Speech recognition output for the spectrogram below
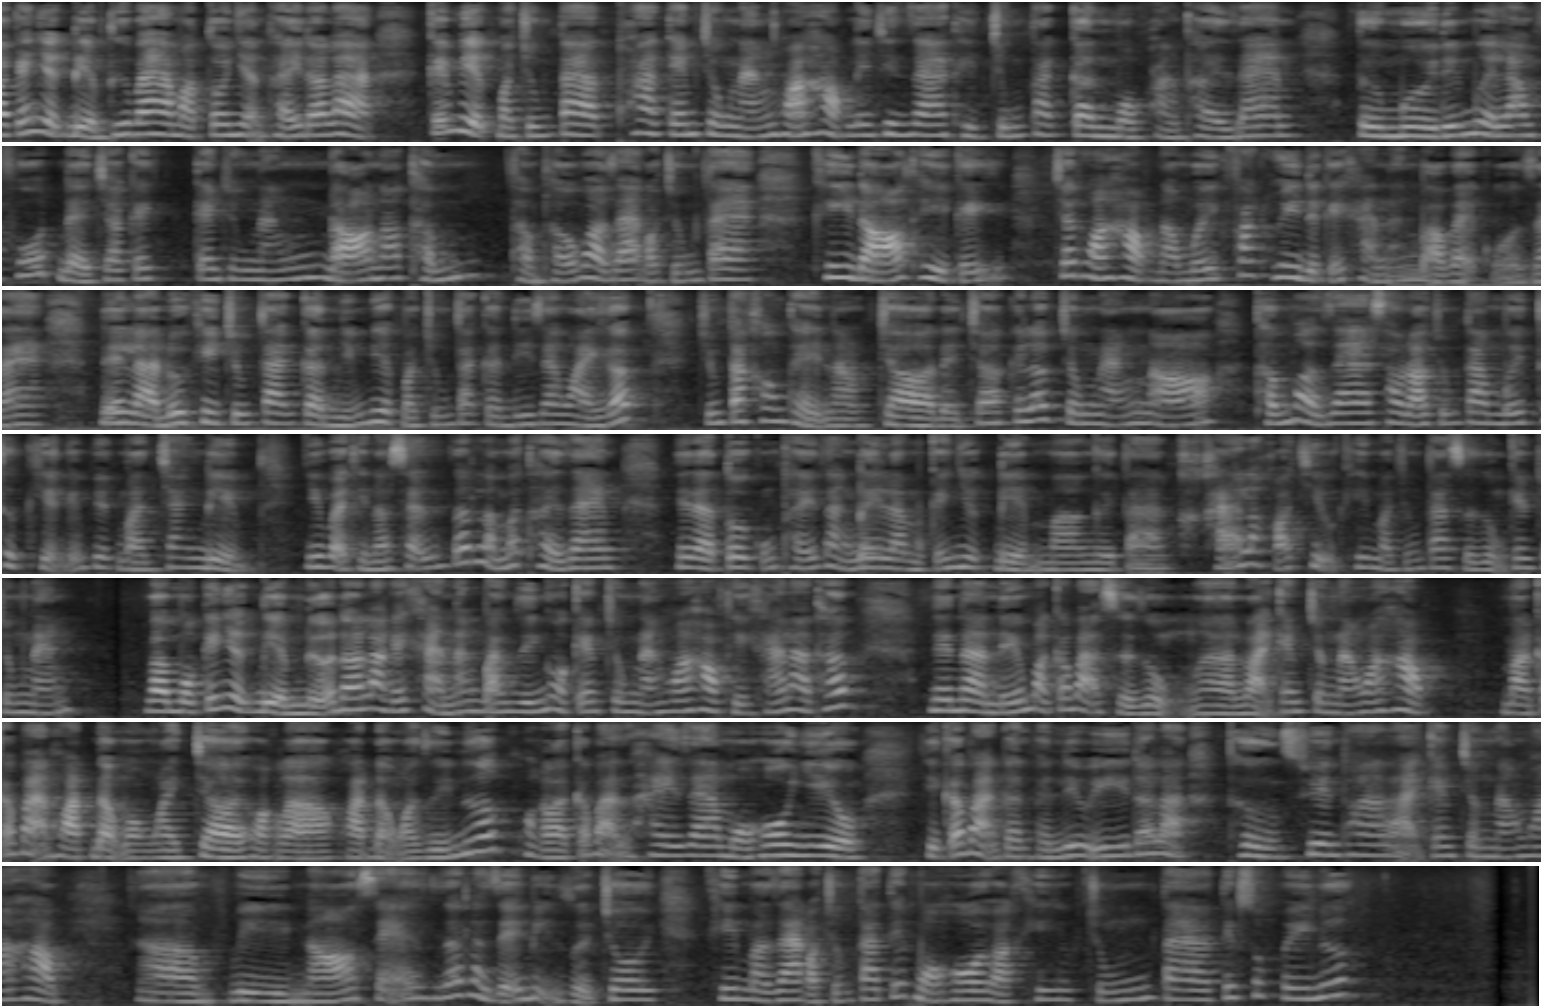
và cái nhược điểm thứ ba mà tôi nhận thấy đó là cái việc mà chúng ta thoa kem chống nắng, hóa học lên trên da thì chúng ta cần một khoảng thời gian từ 10 đến 15 phút để cho cái kem chống nắng đó nó thấm, thẩm thấu vào da của chúng ta. Khi đó thì cái chất hóa học nó mới phát huy được cái khả năng bảo vệ của da. Nên là đôi khi chúng ta cần những việc mà chúng ta cần đi ra ngoài gấp. Chúng ta không thể nào chờ để cho cái lớp chống nắng nó thấm vào da, sau đó chúng ta mới thực hiện cái việc mà trang điểm. Như vậy thì nó sẽ rất là mất thời gian. Nên là tôi cũng thấy rằng đây là một cái nhược điểm mà người ta khá là khó chịu khi khi mà chúng ta sử dụng kem chống nắng. Và một cái nhược điểm nữa đó là cái khả năng bám dính của kem chống nắng hóa học thì khá là thấp. Nên là nếu mà các bạn sử dụng à, loại kem chống nắng hóa học mà các bạn hoạt động ở ngoài trời hoặc là hoạt động ở dưới nước hoặc là các bạn hay ra mồ hôi nhiều thì các bạn cần phải lưu ý đó là thường xuyên thoa lại kem chống nắng hóa học à, vì nó sẽ rất là dễ bị rửa trôi khi mà da của chúng ta tiếp mồ hôi hoặc khi chúng ta tiếp xúc với nước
